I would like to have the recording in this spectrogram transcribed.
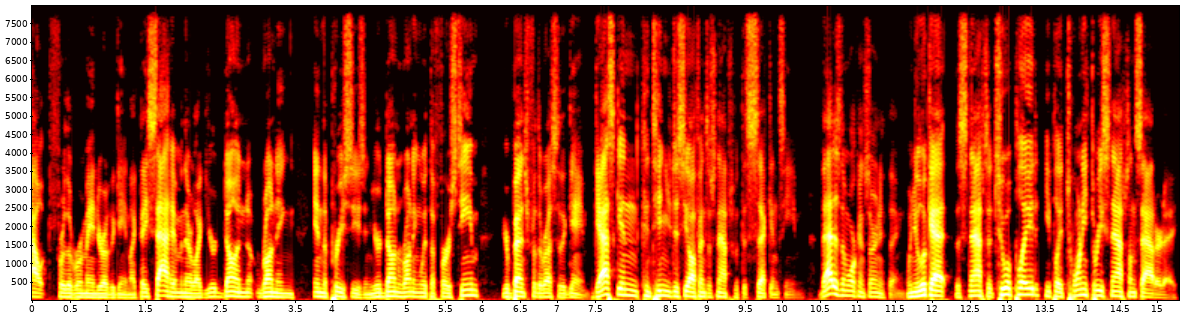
out for the remainder of the game. Like they sat him and they're like, You're done running in the preseason. You're done running with the first team. You're benched for the rest of the game. Gaskin continued to see offensive snaps with the second team. That is the more concerning thing. When you look at the snaps that Tua played, he played 23 snaps on Saturday.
